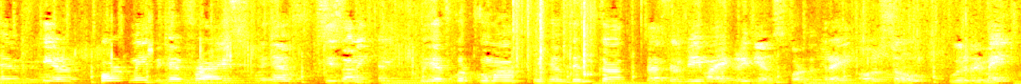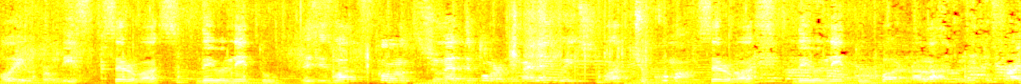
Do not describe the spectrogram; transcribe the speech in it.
have here pork meat, we have fries, we have seasoning, we have curcuma, we have Delikat. That will be my ingredients for the tray. Also, will remain oil from this. Serve us. They will need to. This is what's called jumer de porc in my language. What curcuma serve us. They will need to burn a lot. We need to fry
